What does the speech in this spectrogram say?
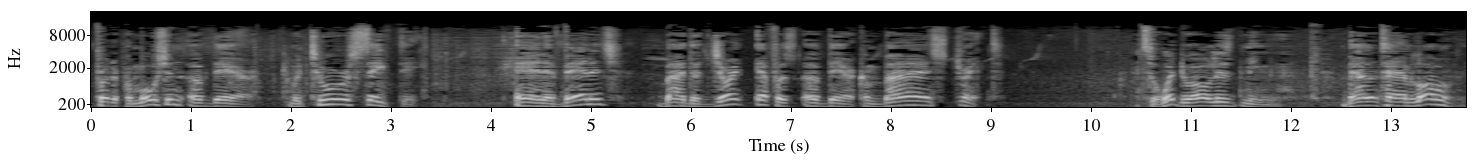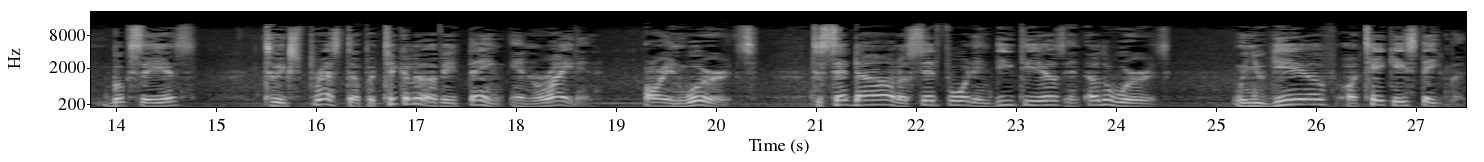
for the promotion of their mature safety and advantage by the joint efforts of their combined strength. So what do all this mean? Ballentine Law book says to express the particular of a thing in writing or in words to set down or set forth in details, in other words, when you give or take a statement.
